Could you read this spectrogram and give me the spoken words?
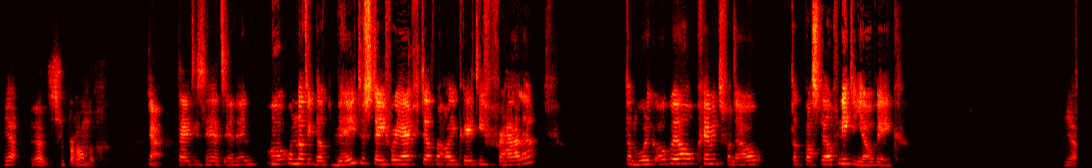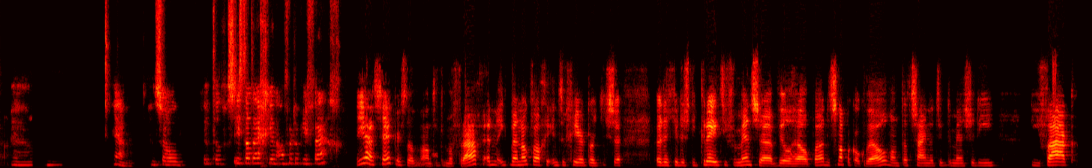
Ja, ja dat is super handig tijd is het. En, en uh, omdat ik dat weet, dus stel voor jij vertelt me al je creatieve verhalen, dan hoor ik ook wel op een gegeven moment van nou, dat past wel of niet in jouw week. Ja. Uh, ja, en zo, dat, is dat eigenlijk een antwoord op je vraag? Ja, zeker is dat een antwoord op mijn vraag. En ik ben ook wel geïntegreerd dat je, ze, dat je dus die creatieve mensen wil helpen. Dat snap ik ook wel, want dat zijn natuurlijk de mensen die, die vaak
